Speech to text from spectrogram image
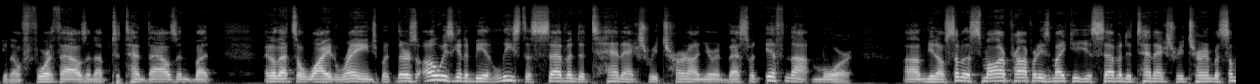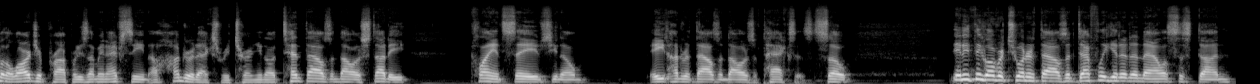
you know, four thousand up to ten thousand. But I know that's a wide range, but there's always going to be at least a seven to ten x return on your investment, if not more. Um, you know, some of the smaller properties might get you seven to 10x return, but some of the larger properties, I mean, I've seen a hundred x return. You know, a ten thousand dollar study, client saves, you know, eight hundred thousand dollars of taxes. So anything over two hundred thousand, definitely get an analysis done.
